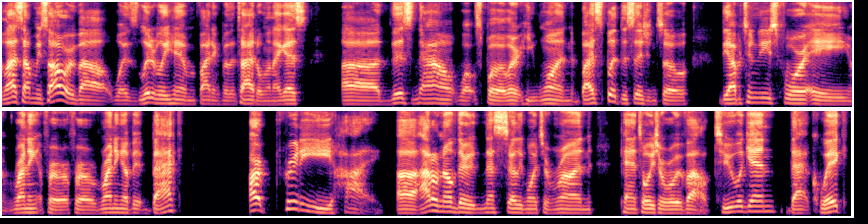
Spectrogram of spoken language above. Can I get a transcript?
the last time we saw Royval was literally him fighting for the title, and I guess uh this now, well, spoiler alert, he won by split decision. So the opportunities for a running for for a running of it back are pretty high. Uh, I don't know if they're necessarily going to run Pantoja Royval 2 again that quick.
